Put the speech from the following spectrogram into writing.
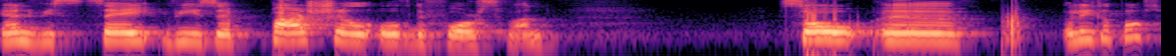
and we stay with a partial of the fourth one. So, uh, a little pause.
